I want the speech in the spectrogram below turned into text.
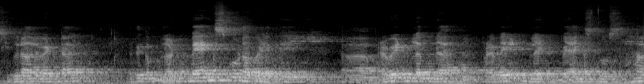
శిబిరాలు పెట్టాలి. అదేవిధంగా బ్లడ్ బ్యాంక్స్ కూడా వీళ్ళకి ప్రైవేట్ బ్లడ్ ప్రైవేట్ బ్లడ్ బ్యాంక్స్తో సహా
